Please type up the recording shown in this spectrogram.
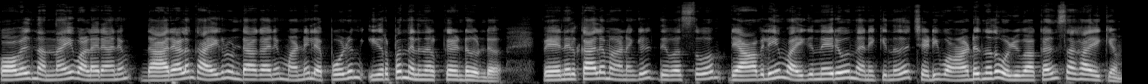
കോവൽ നന്നായി വളരാനും ധാരാളം കായ്കൾ ഉണ്ടാകാനും മണ്ണിൽ എപ്പോഴും ഈർപ്പം നിലനിൽക്കേണ്ടതുണ്ട്. വേനൽക്കാലമാണെങ്കിൽ ദിവസവും രാവിലെയും വൈകുന്നേരവും നനയ്ക്കുന്നത് ചെടി വാടുന്നത് ഒഴിവാക്കാൻ സഹായിക്കും.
